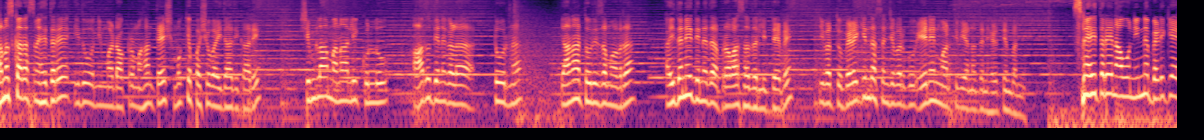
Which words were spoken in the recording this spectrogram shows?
ನಮಸ್ಕಾರ ಸ್ನೇಹಿತರೆ, ಇದು ನಿಮ್ಮ ಡಾಕ್ಟರ್ ಮಹಾಂತೇಶ್, ಮುಖ್ಯ ಪಶು ವೈದ್ಯಾಧಿಕಾರಿ. ಶಿಮ್ಲಾ, ಮನಾಲಿ, ಕುಲ್ಲು ಆರು ದಿನಗಳ ಟೂರ್ನ ಯಾನಾ ಟೂರಿಸಂ ಅವರ ಐದನೇ ದಿನದ ಪ್ರವಾಸದಲ್ಲಿದ್ದೇವೆ. ಇವತ್ತು ಬೆಳಗ್ಗಿಂದ ಸಂಜೆವರೆಗೂ ಏನೇನು ಮಾಡ್ತೀವಿ ಅನ್ನೋದನ್ನು ಹೇಳ್ತೀನಿ ಬನ್ನಿ. ಸ್ನೇಹಿತರೆ, ನಾವು ನಿನ್ನೆ ಬೆಳಿಗ್ಗೆ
